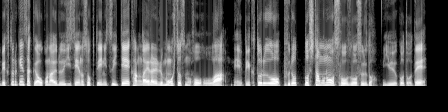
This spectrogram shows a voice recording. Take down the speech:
ベクトル検索が行う類似性の測定について考えられるもう一つの方法は、ベクトルをプロットしたものを想像するということで、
